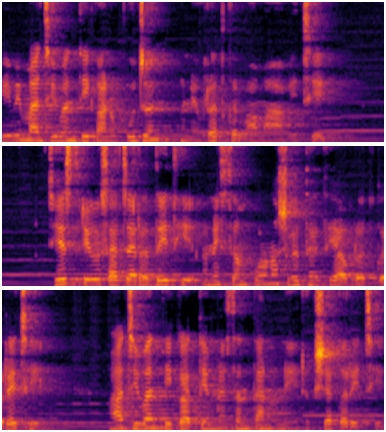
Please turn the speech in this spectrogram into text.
એવી માં જીવંતિકાનું પૂજન અને વ્રત કરવામાં આવે છે. જે સ્ત્રીઓ સાચા હૃદયથી અને સંપૂર્ણ શ્રદ્ધાથી આ વ્રત કરે છે આ જીવંતિકા તેમના સંતાનોને રક્ષા કરે છે.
